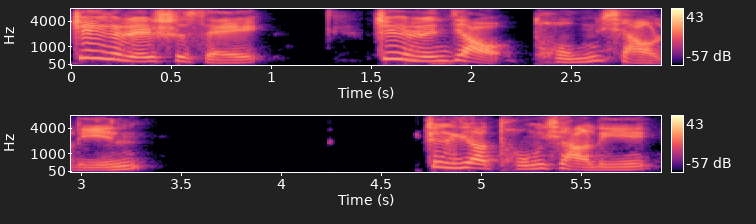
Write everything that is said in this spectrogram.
这个人是谁？这个人叫童小林。这个叫童小林，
